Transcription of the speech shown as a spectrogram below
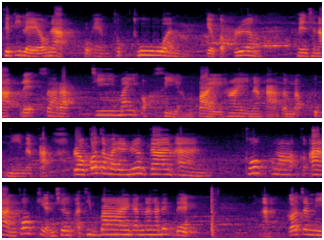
คลิปที่แล้วน่ะครูแอมทบทวนเกี่ยวกับเรื่องพยัญชนะและสระที่ไม่ออกเสียงไปให้นะคะสำหรับคลิปนี้นะคะ เราก็จะมาเรียนเรื่องการอ่านข้อความอ่านข้อเขียนเชิงอธิบายกันนะคะ เด็กๆ อะก็จะมี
